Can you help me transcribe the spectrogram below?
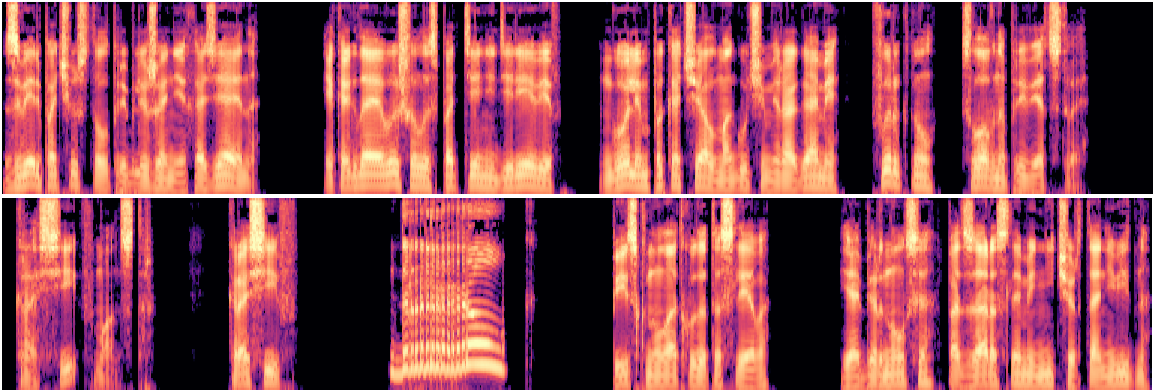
Зверь почувствовал приближение хозяина, и когда я вышел из-под тени деревьев, голем покачал могучими рогами, фыркнул, словно приветствуя. Красив монстр. Красив, «Друг!» — пискнуло откуда-то слева. Я обернулся, под зарослями ни черта не видно.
